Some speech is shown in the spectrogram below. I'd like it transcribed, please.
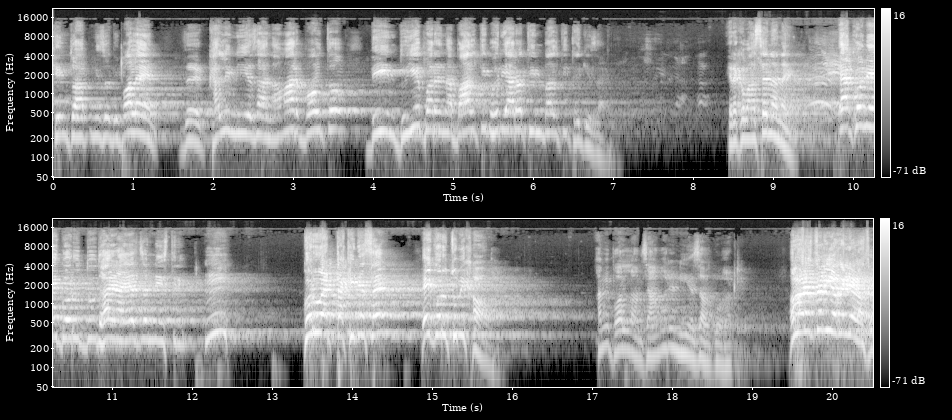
কিন্তু আপনি যদি বলেন যে, খালি নিয়ে যান, আমার বউ তো দিন দুইয়ে পারে না, বালতি ভরি আরও তিন বালতি থেকে যায়। এরকম আছে না নাই? এখন এই গরুর দুধ হয় না, এর জন্য স্ত্রী, হুম? গরু একটা কিনেছে, এই গরু তুমি খাও। আমি বললাম যে, আমারে নিয়ে যাও গোহাটে। আমার নিয়ে গেলে আছে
